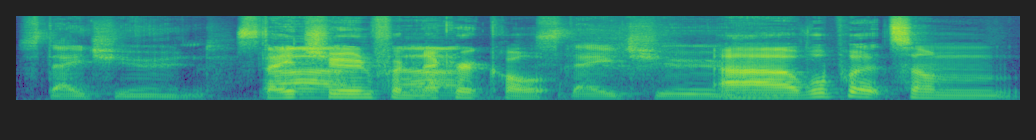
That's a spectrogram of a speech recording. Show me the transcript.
Stay tuned. Stay Ah, tuned for ah. Necrocult. Stay tuned. Uh, we'll put some.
